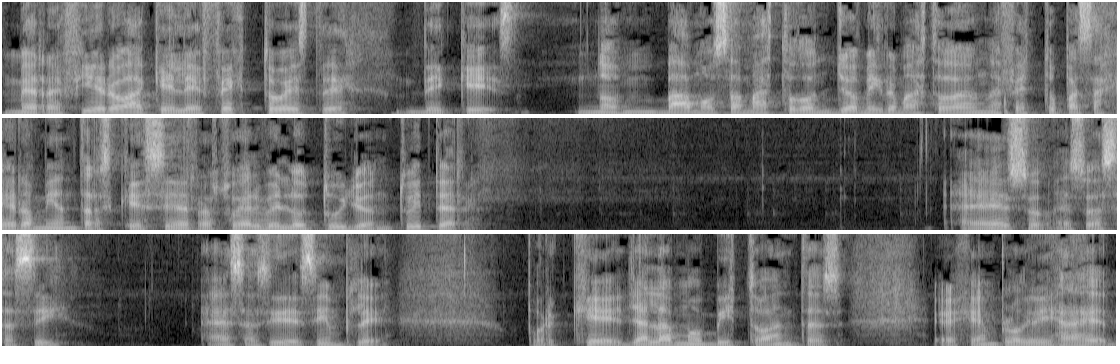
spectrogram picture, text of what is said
me refiero a que el efecto este de que nos vamos a Mastodon, yo migro Mastodon es un efecto pasajero mientras que se resuelve lo tuyo en Twitter. Eso, eso es así. Es así de simple. ¿Por qué? Ya lo hemos visto antes. El ejemplo que dije,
